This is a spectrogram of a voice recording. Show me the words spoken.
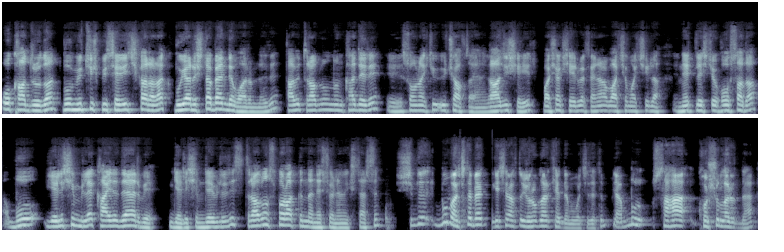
o kadrodan bu müthiş bir seri çıkararak bu yarışta ben de varım dedi. Tabi Trabzon'un kaderi e, sonraki 3 hafta yani Gazişehir, Başakşehir ve Fenerbahçe maçıyla netleşecek olsa da bu gelişim bile kayda değer bir gelişim diyebiliriz. Trabzonspor hakkında ne söylemek istersin? Şimdi bu maçta ben geçen hafta yorumlarken de bu maçı dedim. Ya yani bu saha koşullarında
